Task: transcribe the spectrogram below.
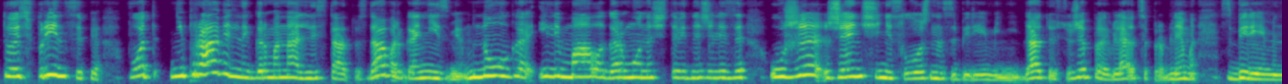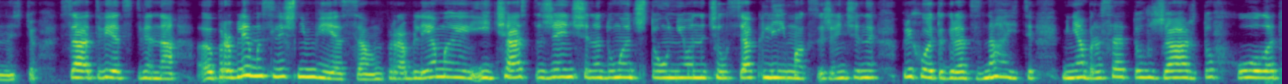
То есть, в принципе, вот неправильный гормональный статус, да, в организме, много или мало гормона щитовидной железы, уже женщине сложно забеременеть, да, то есть уже появляются проблемы с беременностью. Соответственно, э, проблемы с лишним весом, проблемы, и часто женщина думает, что у нее начался климакс, и женщины приходят и говорят, знаете, меня бросает то в жар, то в холод,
